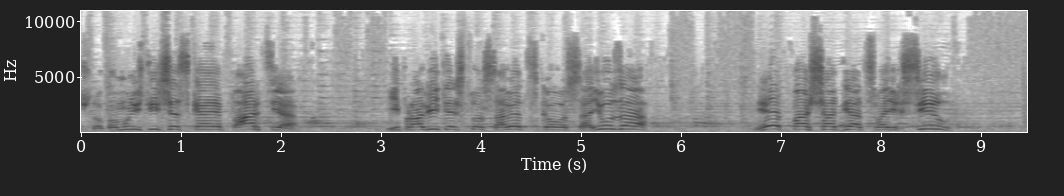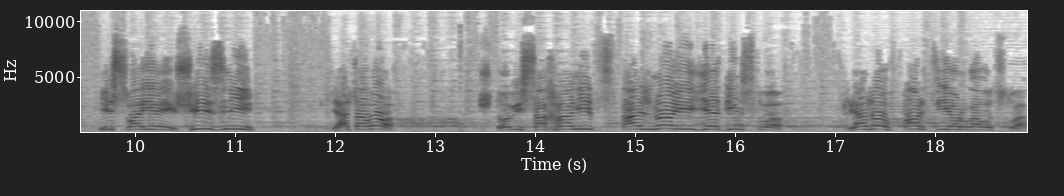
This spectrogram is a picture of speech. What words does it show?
что коммунистическая партия и правительство Советского Союза не пощадят своих сил и своей жизни для того, чтобы сохранить стальное единство рядов партии и руководства.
